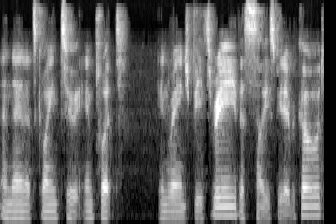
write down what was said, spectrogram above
and then it's going to input in range B3. This is how you speed up your code.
